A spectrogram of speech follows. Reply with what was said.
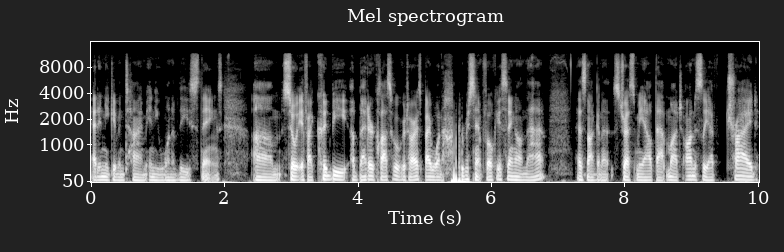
at any given time any one of these things. Um, so if I could be a better classical guitarist by 100% focusing on that, that's not going to stress me out that much. Honestly, I've tried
